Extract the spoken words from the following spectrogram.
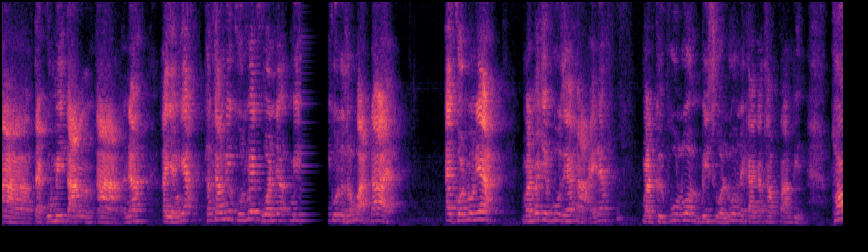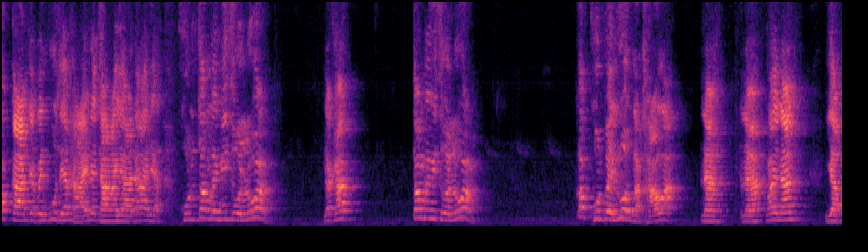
อ่า แต่กูมีตังอ่านะไอ้อย่างเงี้ยทั้งทั้งๆที่คุณไม่ควรจะมีคุณสมบัติได้ไอ้คนพวกเนี้ยมันไม่ใช่ผู้เสียหายนะมันคือผู้ร่วมมีส่วนร่วมในการกระทำความผิด เพราะการจะเป็นผู้เสียหายในทางอาญาได้เนี่ย คุณต้องไม่มีส่วนร่วมนะครับ ต้องไม่มีส่วนร่วม ก็คุณไปร่วมกับเขาอะ นะนะเพราะฉะนั้นอย่าไป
